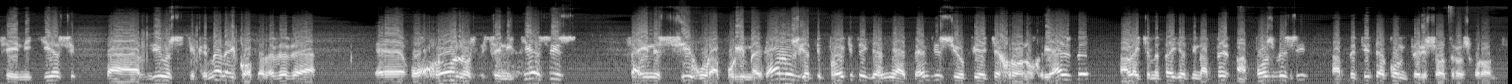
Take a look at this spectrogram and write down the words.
σε ενοικίαση τα δύο συγκεκριμένα οικόπεδα. Βέβαια, ε, ο χρόνος της ενοικίασης θα είναι σίγουρα πολύ μεγάλος γιατί πρόκειται για μια επένδυση η οποία και χρόνο χρειάζεται αλλά και μετά για την απόσβεση απαιτείται ακόμη περισσότερος χρόνος.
